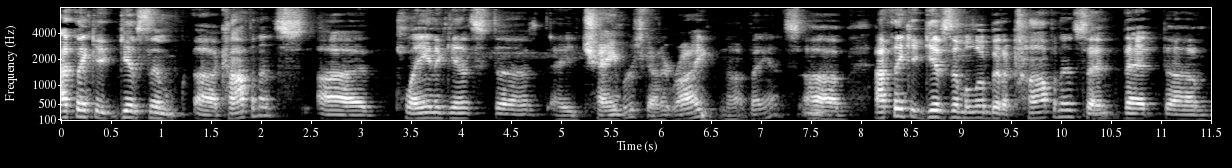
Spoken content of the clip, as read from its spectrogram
I think it gives them uh, confidence. Uh, playing against uh, a Chambers, got it right, not Vance. Mm-hmm. Um, I think it gives them a little bit of confidence that that um,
